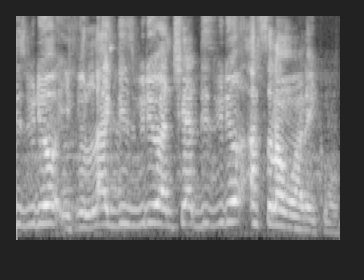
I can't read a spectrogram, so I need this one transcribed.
this video if you like this video and share this video আসসালামু আলাইকুম।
